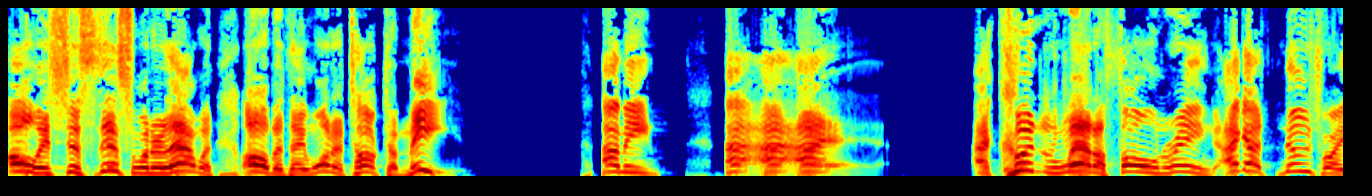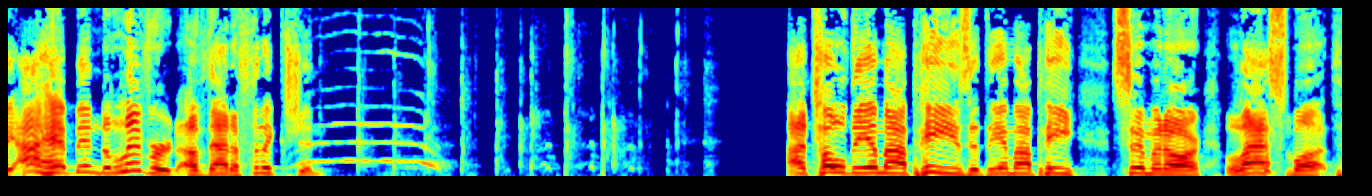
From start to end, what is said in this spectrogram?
oh, it's just this one or that one. Oh, but they want to talk to me. I mean, I, I, I, I couldn't let a phone ring. I got news for you. I have been delivered of that affliction. I told the MIPs at the MIP seminar last month,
